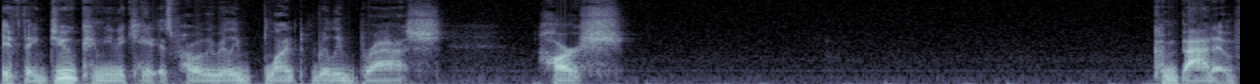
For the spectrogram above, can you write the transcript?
If they do communicate, it's probably really blunt, really brash, harsh, combative.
